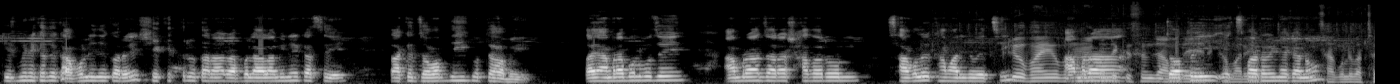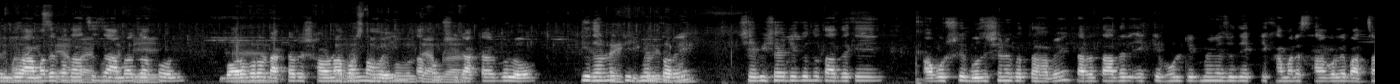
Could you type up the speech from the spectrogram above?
ট্রিটমেন্টের ক্ষেত্রে গাফলিতে করে সেক্ষেত্রেও তারা রাব্বুল আলমিনের কাছে তাকে জবাবদিহি করতে হবে। তাই আমরা বলব যে আমরা যারা সাধারণ ছাগলের খামারি রয়েছি আমরা যতই এক্সপার্ট হই না কেন কিন্তু আমাদের কথা হচ্ছে যে আমরা যখন বড় বড় ডাক্তারের শরণাপন্ন হই তখন সেই ডাক্তারগুলো কি ধরনের ট্রিটমেন্ট করে সে বিষয়টি কিন্তু তাদেরকে অবশ্যই বুঝে শুনে করতে হবে। কারণ তাদের একটি ভুল ট্রিটমেন্টে যদি একটি খামারে ছাগলের বাচ্চা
